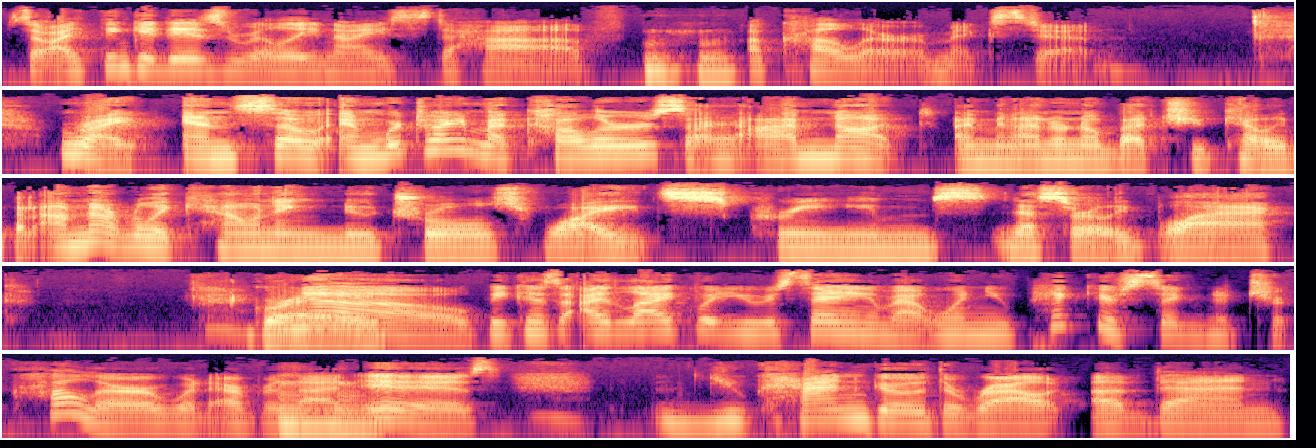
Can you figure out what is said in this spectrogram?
So I think it is really nice to have Mhm. a color mixed in. Right. And so, and we're talking about colors. I, I'm not, I mean, I don't know about you, Kelly, but I'm not really counting neutrals, whites, creams, necessarily black, gray. No, because I like what you were saying about when you pick your signature color, whatever that Mhm. is, you can go the route of then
